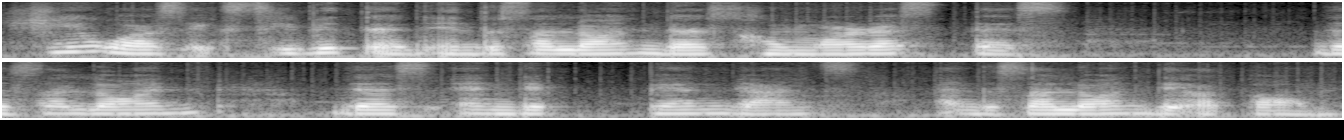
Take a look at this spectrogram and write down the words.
She was exhibited in the Salon des Humoristes, the Salon des Independents, and the Salon des Automne.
